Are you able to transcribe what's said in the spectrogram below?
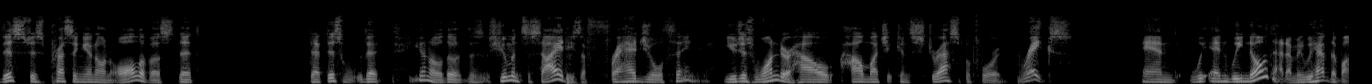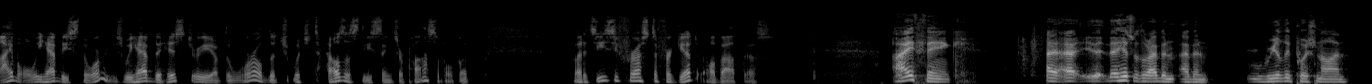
this is pressing in on all of us that that this that you know the the human society is a fragile thing. You just wonder how how much it can stress before it breaks. And we and we know that. I mean, we have the Bible, we have these stories, we have the history of the world, which, which tells us these things are possible. But but it's easy for us to forget about this. I think I, I, here's what I've been I've been really pushing on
